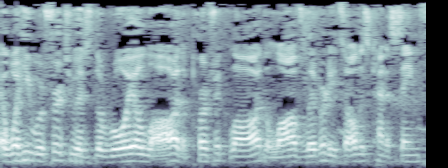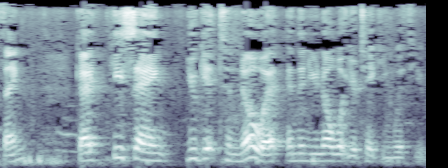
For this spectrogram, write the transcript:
uh, what he referred to as the royal law, the perfect law, the law of liberty. It's all this kind of same thing. Okay? He's saying you get to know it and then you know what you're taking with you.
